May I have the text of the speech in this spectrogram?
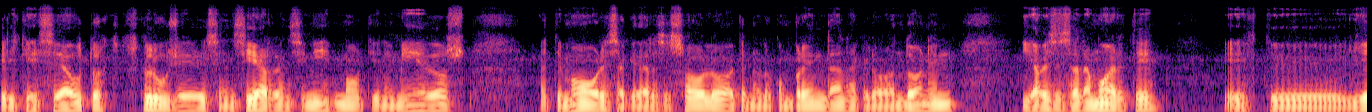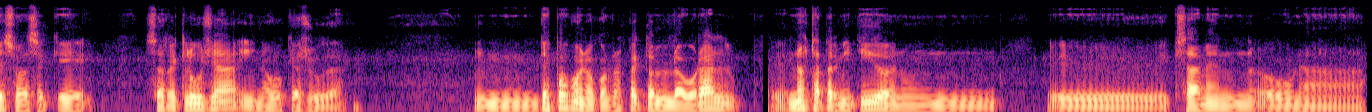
el que se autoexcluye, se encierra en sí mismo, tiene miedos, temores a quedarse solo, a que no lo comprendan, a que lo abandonen y a veces a la muerte este, y eso hace que se recluya y no busque ayuda. Mm, después, bueno, con respecto al laboral, eh, no está permitido en un eh, examen o una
